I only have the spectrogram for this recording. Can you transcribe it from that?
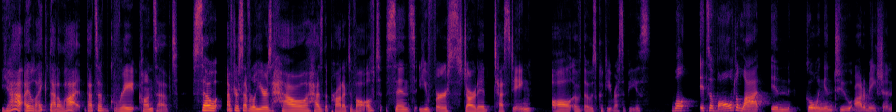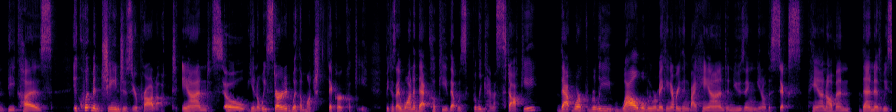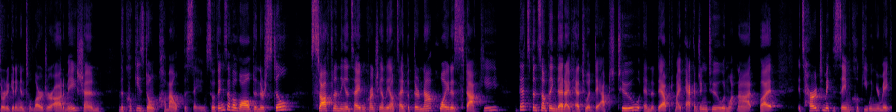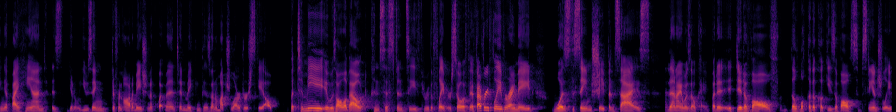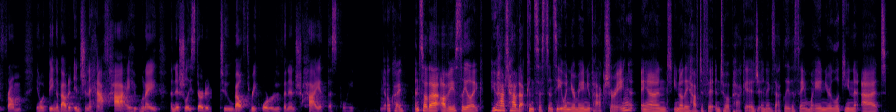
Yeah, I like that a lot. That's a great concept. So, after several years, how has the product evolved since you first started testing all of those cookie recipes? Well, it's evolved a lot in going into automation because equipment changes your product. And so, you know, we started with a much thicker cookie because I wanted that cookie that was really kind of stocky. That worked really well when we were making everything by hand and using, you know, the six pan oven. Then, as we started getting into larger automation, the cookies don't come out the same. So things have evolved and they're still soft on the inside and crunchy on the outside, but they're not quite as stocky that's been something that I've had to adapt to and adapt my packaging to and whatnot. But it's hard to make the same cookie when you're making it by hand as, you know, using different automation equipment and making things on a much larger scale. But to me, it was all about consistency through the flavors. So if, if every flavor I made was the same shape and size, then I was okay. But it, it did evolve. The look of the cookies evolved substantially from, you know, it being about an inch and a half high when I initially started to about three quarters of an inch high at this point. Okay. And so that obviously like you have to have that consistency when you're manufacturing and you know they have to fit into a package in exactly the same way and you're looking at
